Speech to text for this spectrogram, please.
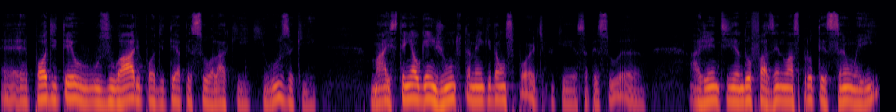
é, pode ter o usuário, pode ter a pessoa lá que, que usa, que, mas tem alguém junto também que dá um suporte, porque essa pessoa a gente andou fazendo umas proteção aí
